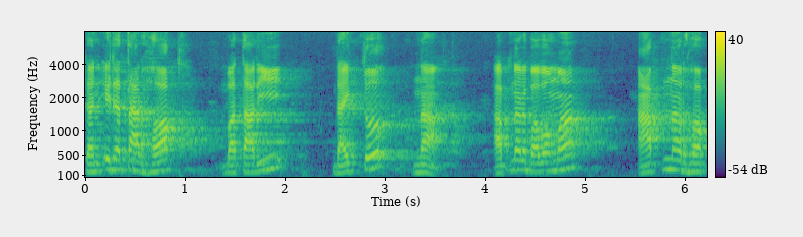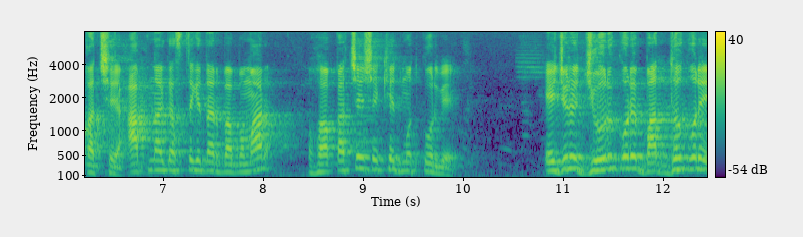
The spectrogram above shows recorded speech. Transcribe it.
কারণ এটা তার হক বা তারই দায়িত্ব না। আপনার বাবা মা আপনার হক আছে। আপনার কাছ থেকে তার বাবা মার হক আছে, সে খেদমত করবে। এই জন্য জোর করে বাধ্য করে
